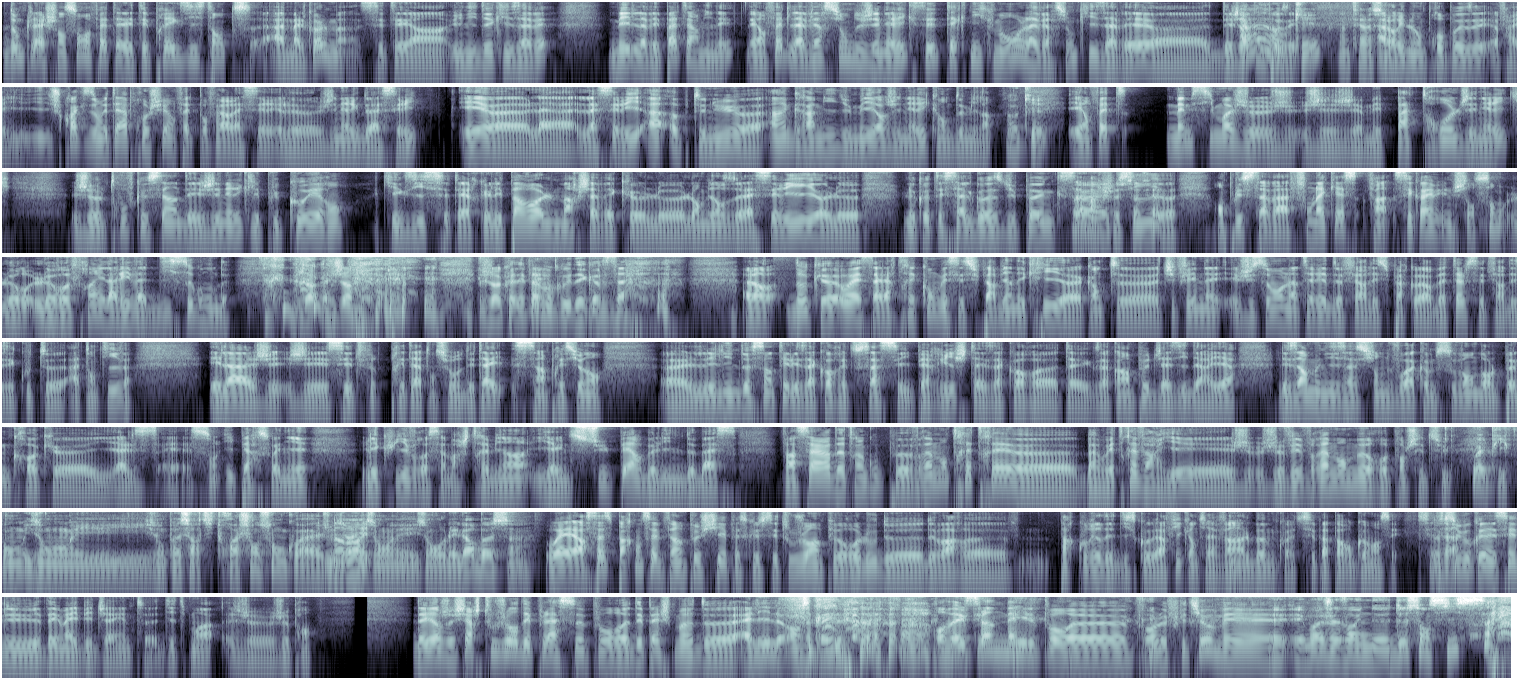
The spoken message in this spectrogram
Donc la chanson, en fait, elle était préexistante à Malcolm. C'était un- une idée qu'ils avaient, mais ils l'avaient pas terminée. Et en fait, la version du générique, c'est techniquement la version qu'ils avaient euh, déjà ah, composée. ok, intéressant. Alors ils l'ont proposé, enfin ils- je crois qu'ils ont été approchés en fait pour faire la série, le générique de la série. Et euh, la, la série a obtenu euh, un Grammy du meilleur générique en 2001. ok. Et en fait, même si moi je- j'aimais pas trop le générique, je trouve que c'est un des génériques les plus cohérents qui existent. C'est-à-dire que les paroles marchent avec euh, l'ambiance de la série, euh, le, le côté sale gosse du punk, ça Ouais, marche aussi. euh, en plus, ça va à fond la caisse. Enfin, c'est quand même une chanson. Le, le refrain, il arrive à 10 secondes. J'en connais pas beaucoup des comme ça. Alors, donc, euh, ouais, ça a l'air très con, mais c'est super bien écrit. euh, quand euh, tu fais une... Justement, l'intérêt de faire des super cover battles, c'est de faire des écoutes attentives. Et là, j'ai essayé de faire- prêter attention aux détails. C'est impressionnant. Euh, les lignes de synthé, les accords et tout ça, c'est hyper riche. T'as des accords, euh, des accords un peu jazzy derrière. Les harmonisations de voix, comme souvent dans le punk rock, euh, elles sont hyper soignées. Les cuivres, ça marche très bien. Il y a une superbe ligne de basse. Enfin, ça a l'air d'être un groupe euh, vraiment très, très, euh, bah ouais, très varié. Et je, je vais vraiment me repencher dessus. Ouais, puis bon, ils ont, ils ont pas sorti trois chansons, quoi. Je veux Non, dire, non, ils, ont, ils ont roulé leur boss. hein. Ouais, alors ça, par contre, ça me fait un peu chier parce que c'est toujours un peu relou de devoir euh, parcourir des discographies quand il y a 20 Mm. albums, quoi. Tu sais pas par où commencer. C'est Donc ça. si vous connaissez du They Might Be Giant, dites-moi, je, je prends. D'ailleurs, je cherche toujours des places pour Dépêche Mode à Lille. On a, pas eu, de- on a eu plein de mails pour, euh, pour le Flutio, mais Et, et moi, je vends une 206.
